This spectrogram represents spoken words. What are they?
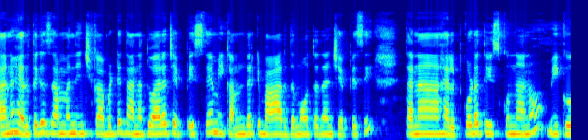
తను హెల్త్కి సంబంధించి కాబట్టి తన ద్వారా చెప్పిస్తే మీకు అందరికీ బాగా అర్థమవుతుందని చెప్పేసి తన హెల్ప్ కూడా తీసుకున్నాను. మీకు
